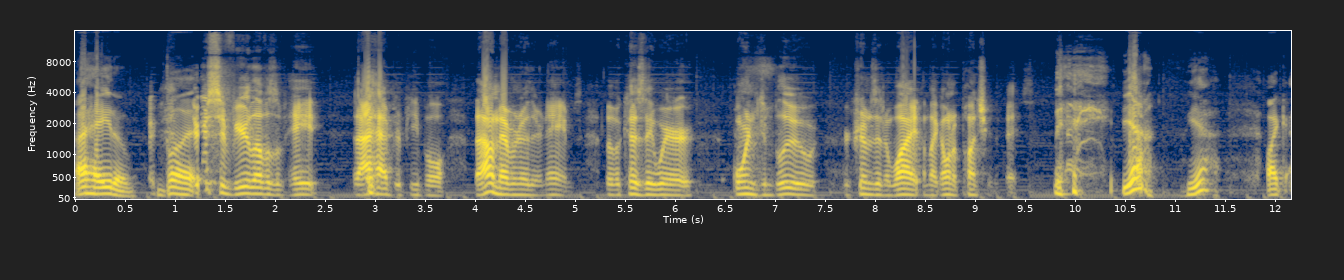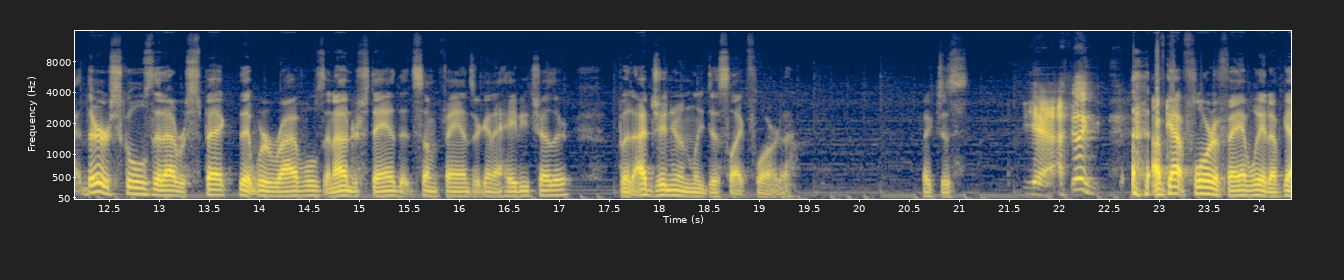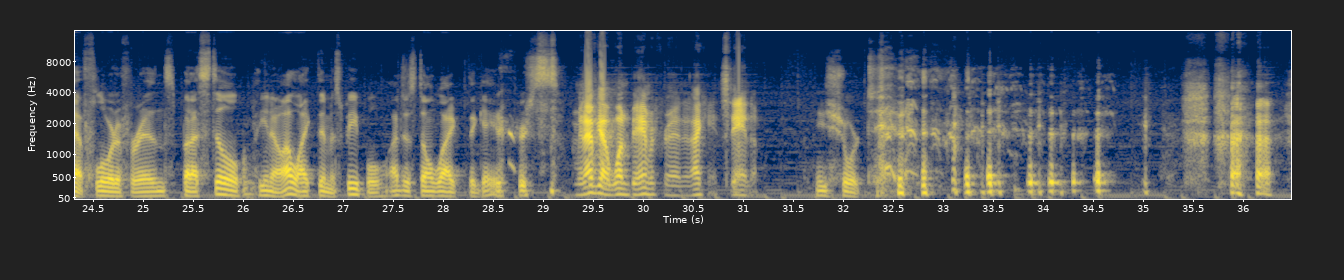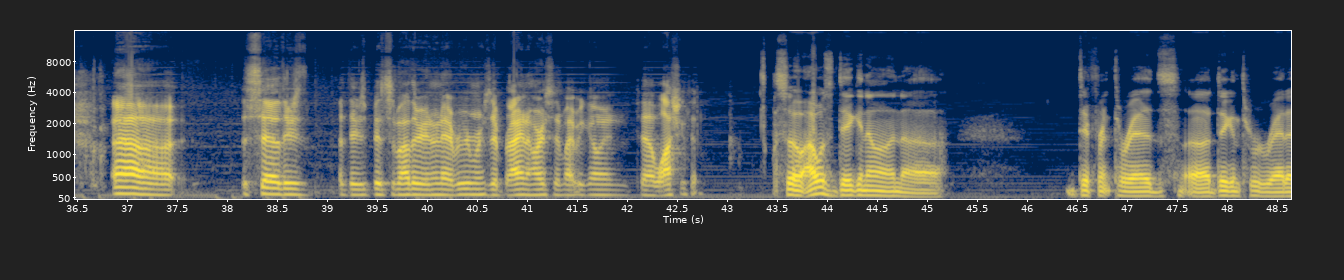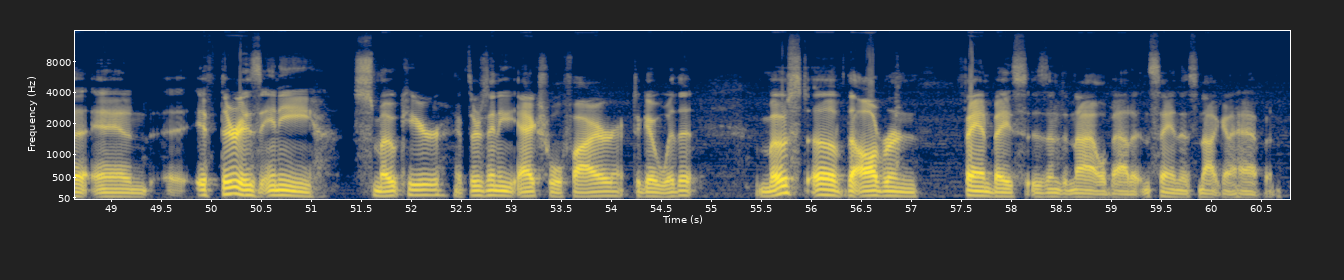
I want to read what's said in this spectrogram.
I hate them. But there's severe levels of hate that I have for people that I'll never know their names, but because they wear orange and blue or crimson and white, I'm like, I want to punch you in the face. yeah, yeah. Like there are schools that I respect that we're rivals, and I understand that some fans are going to hate each other, but I genuinely dislike Florida. Like just. Yeah, I feel like I've got Florida family and I've got Florida friends, but I still, you know, I like them as people. I just don't like the Gators. I mean, I've got one Bama friend and I can't stand him. He's short too. Uh, so there's there's been some other internet rumors that Bryan Harsin might be going to Washington. So I was digging on uh, different threads, uh, digging through Reddit, and if there is any smoke here, if there's any actual fire to go with it, most of the Auburn fan base is in denial about it and saying it's not going to happen.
